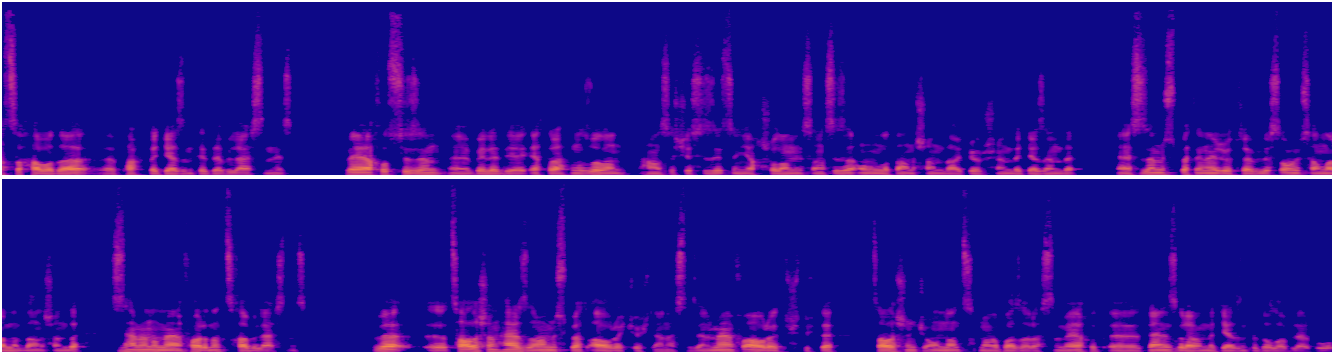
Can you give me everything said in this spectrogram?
Açıq havada parkda gəzinti edə bilərsiniz. Və yaxud sizin belə deyək, ətrafınızda olan hansı ki sizin üçün yaxşı olan insan sizə onunla danışanda, görüşəndə, gəzəndə sizə müsbət enerji ötürə bilirsə, o insanlarla danışanda siz həmin o mənfi aradan çıxa bilərsiniz və ə, çalışın hər zaman müsbət aura köklənəsiniz. Yəni mənfi auraya düşdükdə çalışın ki, ondan çıxmağa bacarasınız və yaxud ə, dəniz qırağında gəzinti də ola bilər bu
